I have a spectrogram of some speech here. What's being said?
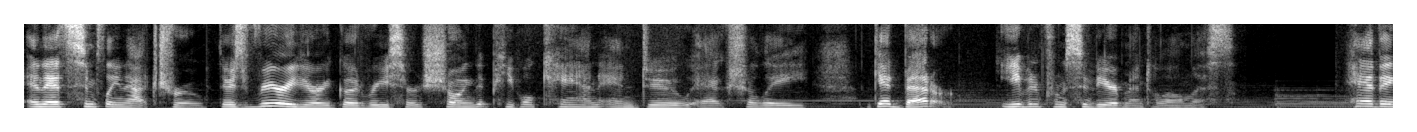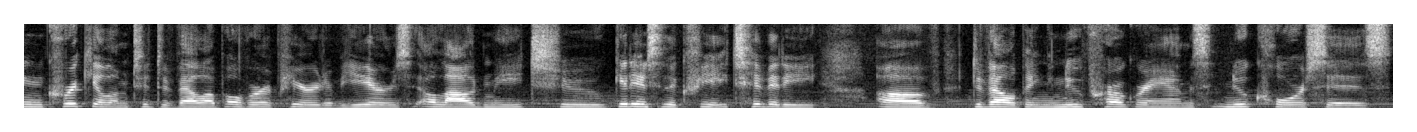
And that's simply not true. There's very, very good research showing that people can and do actually get better, even from severe mental illness. Having curriculum to develop over a period of years allowed me to get into the creativity of developing new programs, new courses,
